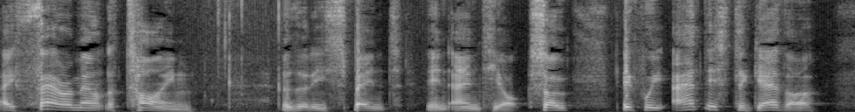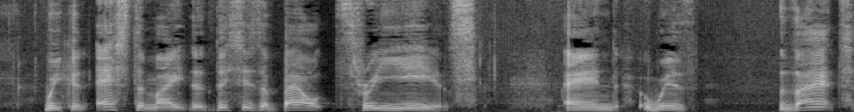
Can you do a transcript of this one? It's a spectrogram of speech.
a fair amount of time that he spent in Antioch. So if we add this together, we can estimate that this is about three years. And with that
